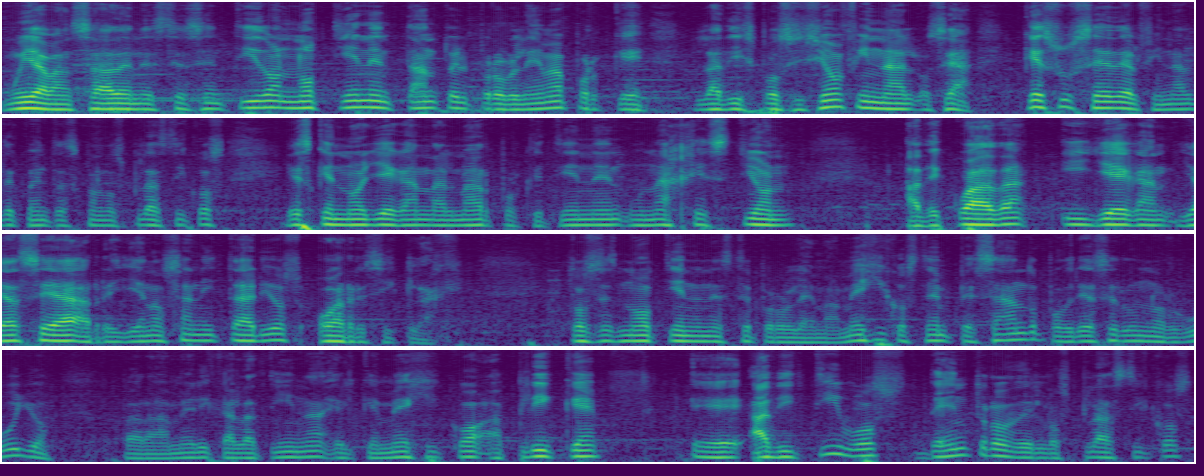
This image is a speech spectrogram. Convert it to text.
muy avanzada en este sentido, no tienen tanto el problema porque la disposición final, o sea, qué sucede al final de cuentas con los plásticos, es que no llegan al mar porque tienen una gestión adecuada y llegan ya sea a rellenos sanitarios o a reciclaje. Entonces no tienen este problema. México está empezando, podría ser un orgullo para América Latina el que México aplique eh, aditivos dentro de los plásticos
